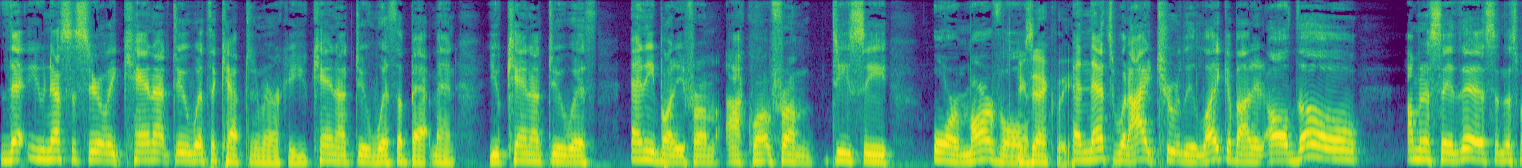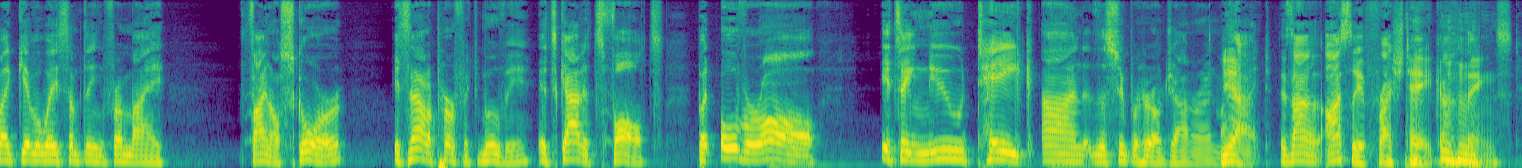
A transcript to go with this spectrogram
that you necessarily cannot do with a Captain America. You cannot do with a Batman. You cannot do with anybody from Aqua from DC or Marvel. Exactly. And that's what I truly like about it. Although I'm going to say this, and this might give away something from my final score. It's not a perfect movie. It's got its faults, but overall, it's a new take on the superhero genre in my Yeah. mind. It's not honestly a fresh take on Mm-hmm. things.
